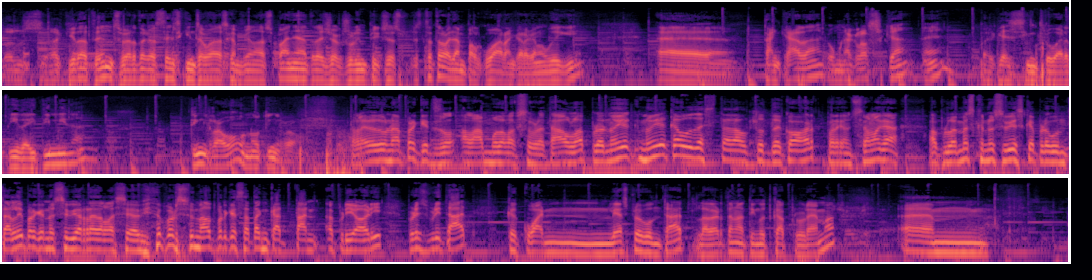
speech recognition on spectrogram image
Doncs aquí la tens, Berta Castells, 15 vegades campiona d'Espanya, tres Jocs Olímpics, es- està treballant pel quart, encara que no ho digui, eh, tancada, com una closca, eh? perquè és introvertida i tímida. Tinc raó o no tinc raó? Te l'he de donar perquè ets l'amo de la sobretaula, però no hi, no hi acabo d'estar del tot d'acord, perquè em sembla que el problema és que no sabies què preguntar-li perquè no sabia res de la seva vida personal perquè s'ha tancat tant a priori, però és veritat que quan li has preguntat, la Berta no ha tingut cap problema. Um,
